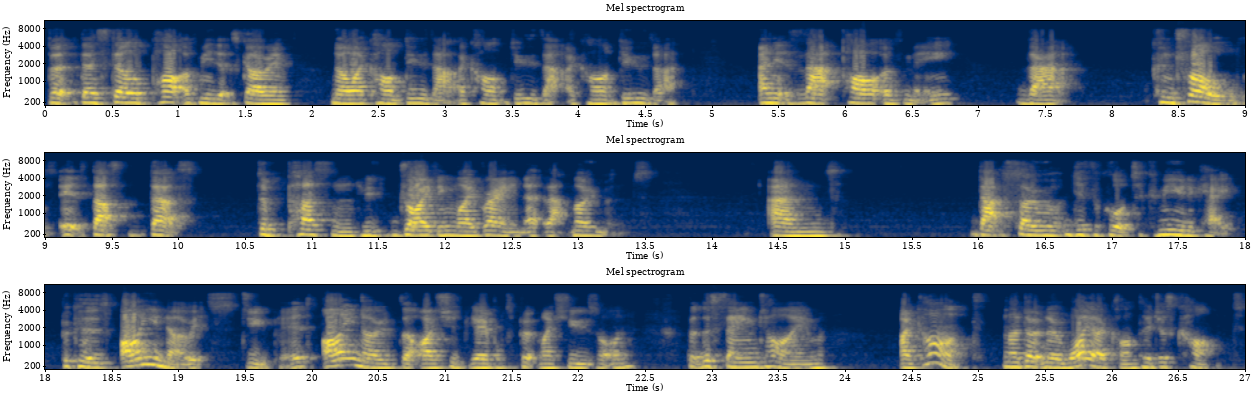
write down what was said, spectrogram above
but there's still a part of me that's going, no, I can't do that, I can't do that, I can't do that. And it's that part of me that controls. It's that's that's the person who's driving my brain at that moment. And that's so difficult to communicate because I know it's stupid. I know that I should be able to put my shoes on, but at the same time, I can't. And I don't know why I can't, I just can't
